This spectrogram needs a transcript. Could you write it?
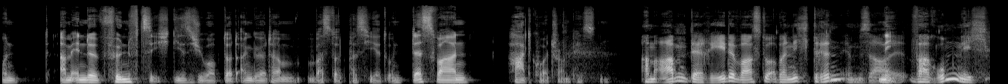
Und am Ende 50, die sich überhaupt dort angehört haben, was dort passiert. Und das waren Hardcore-Trumpisten. Am Abend der Rede warst du aber nicht drin im Saal. Nee. Warum nicht?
